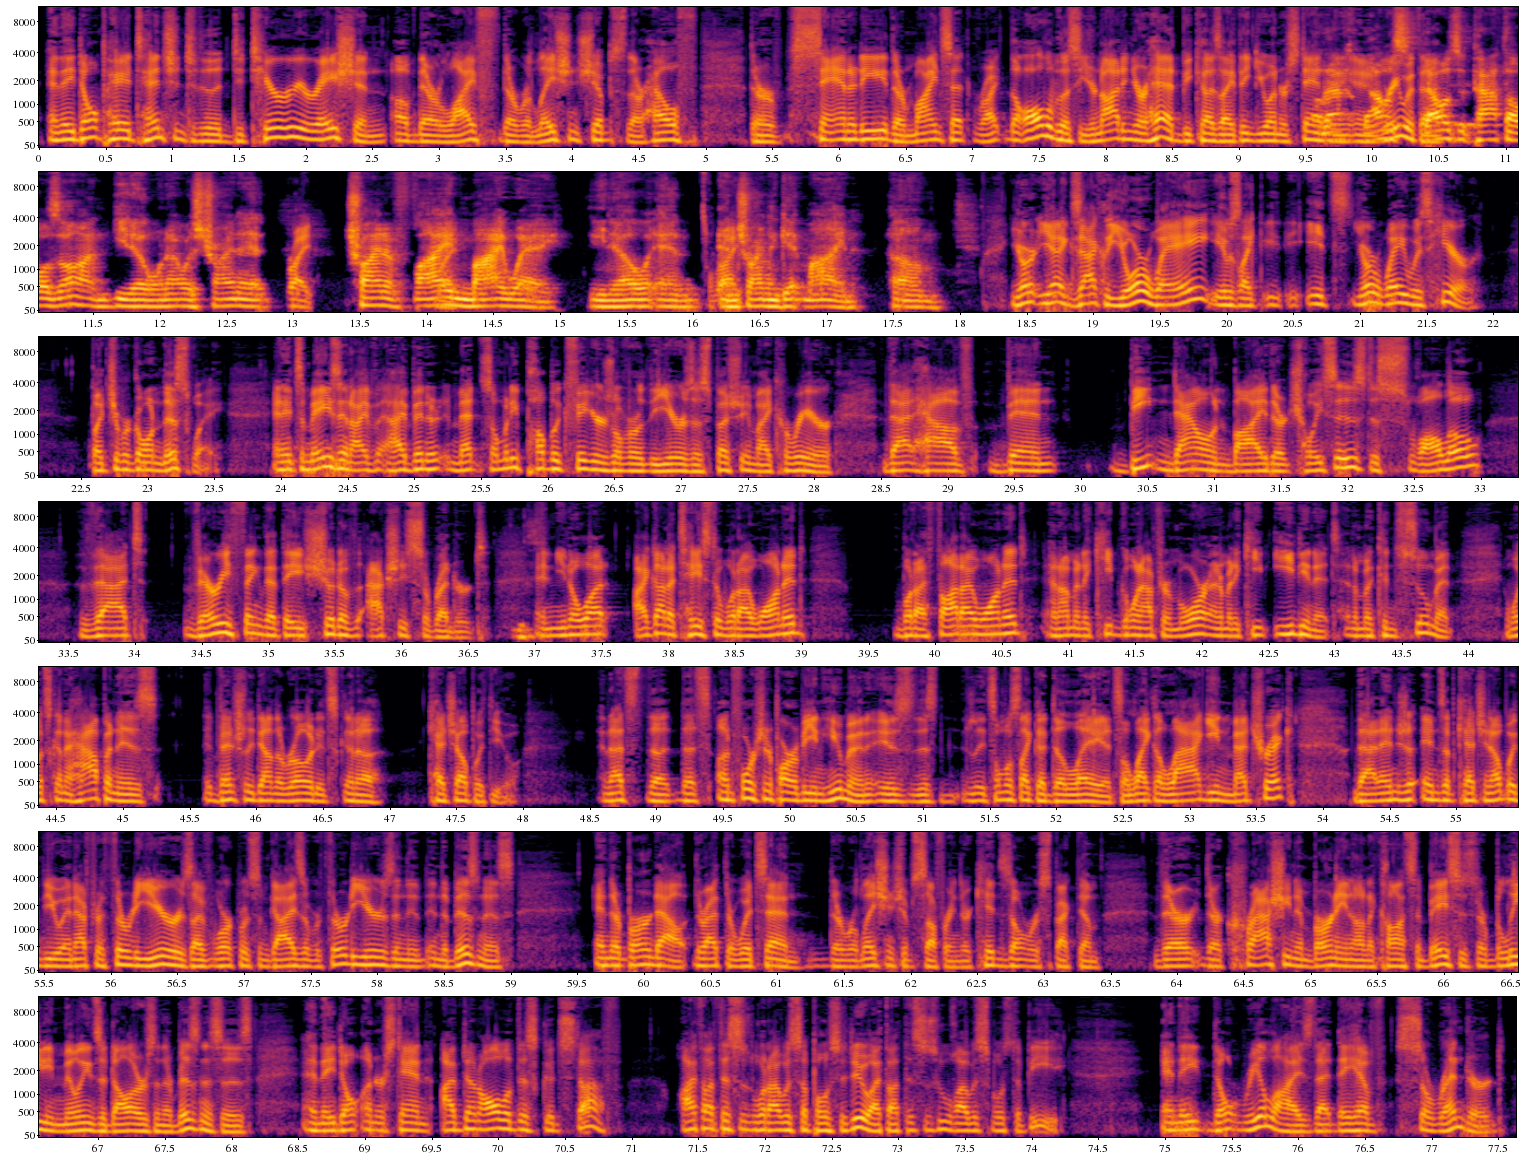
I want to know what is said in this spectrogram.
and they don't pay attention to the deterioration of their life, their relationships, their health, their sanity, their mindset, right? The, all of this, you're not in your head because I think you understand well, that, and, and agree was, with that. That was the path I was on, you know, when I was trying to, right. trying to find right. my way, you know, and, right. and trying to get mine. Um, your, yeah, exactly. Your way, it was like, it's your way was here, but you were going this way and it's amazing. I've I've been met so many public figures over the years, especially in my career, that have been beaten down by their choices to swallow that very thing that they should have actually surrendered. And you know what? I got a taste of what I wanted, what I thought I wanted, and I'm going to keep going after more and I'm going to keep eating it and I'm going to consume it. And what's going to happen is eventually down the road it's going to catch up with you. And that's the that's unfortunate part of being human is this it's almost like a delay. It's a, like a lagging metric that ends, ends up catching up with you and after 30 years I've worked with some guys over 30 years in the in the business and they're burned out. They're at their wits' end. Their relationships suffering. Their kids don't respect them. They're they're crashing and burning on a constant basis. They're bleeding millions of dollars in their businesses, and they don't understand. I've done all of this good stuff. I thought this is what I was supposed to do. I thought this is who I was supposed to be, and they don't realize that they have surrendered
